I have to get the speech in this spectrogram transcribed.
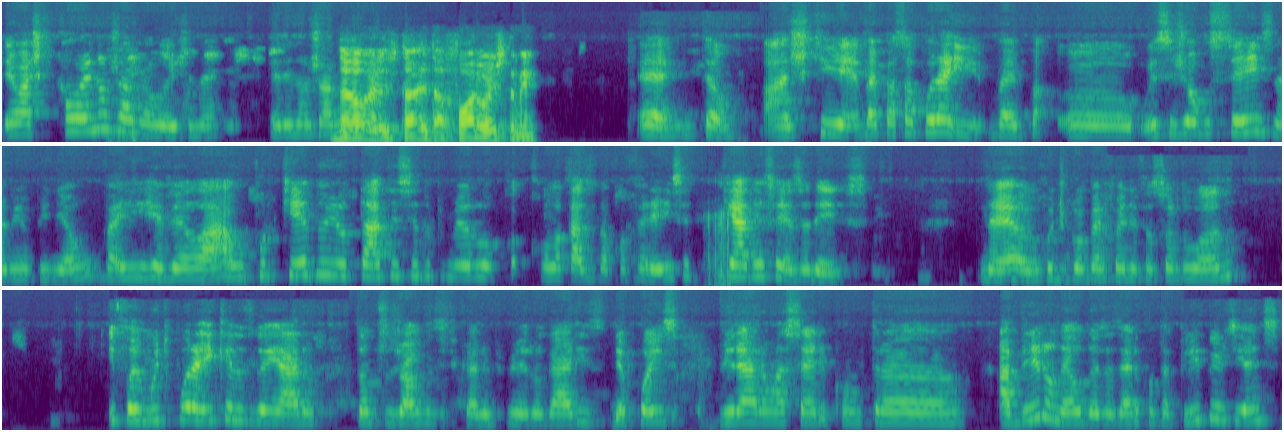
Eu acho que o Kawhi não joga hoje, né? Ele não joga. Não, ele tá, ele tá fora hoje também. É, então, acho que vai passar por aí. Vai, uh, esse jogo 6, na minha opinião, vai revelar o porquê do Utah ter sido o primeiro colocado na conferência, que é a defesa deles. Né? O Rudy Gobert foi defensor do ano, e foi muito por aí que eles ganharam tantos jogos e ficaram em primeiro lugar, e depois viraram a série contra abriram né, o 2 a 0 contra Clippers e antes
